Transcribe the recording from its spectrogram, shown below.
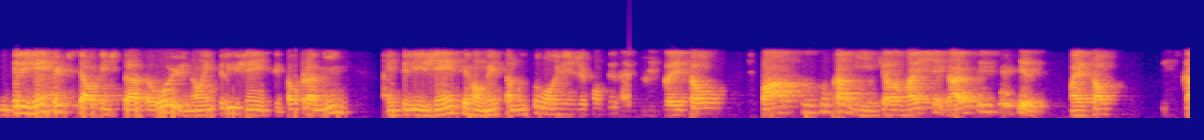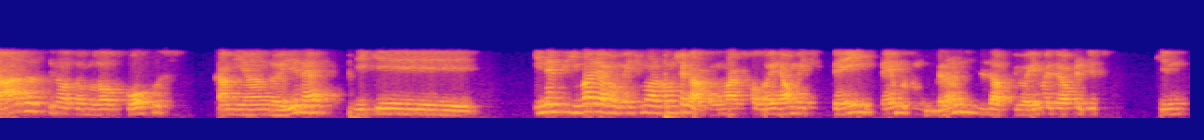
inteligência artificial que a gente trata hoje, não é inteligência. Então, para mim, a inteligência realmente está muito longe de acontecer. Isso aí são passos no caminho, que ela vai chegar, eu tenho certeza. Mas são escadas que nós vamos aos poucos caminhando aí, né? E que invariavelmente nós vamos chegar. Como o Marcos falou, realmente tem, temos um grande desafio aí, mas eu acredito que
